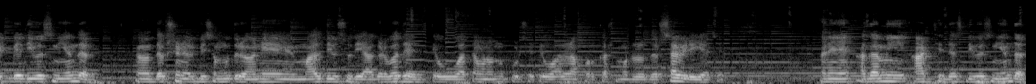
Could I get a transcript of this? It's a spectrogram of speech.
એક બે દિવસની અંદર દક્ષિણ અરબી સમુદ્ર અને માલદીવ સુધી આગળ વધે તેવું વાતાવરણ અનુકૂળ છે તેવું હાલના ફોરકાસ્ટ મોડલો દર્શાવી રહ્યા છે. અને આગામી આઠથી દસ દિવસની અંદર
